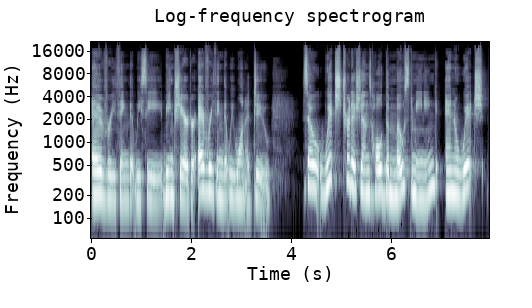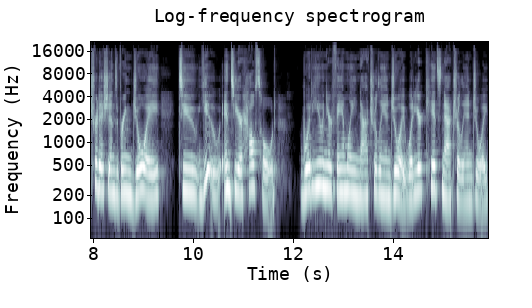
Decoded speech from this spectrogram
everything that we see being shared or everything that we want to do. So which traditions hold the most meaning and which traditions bring joy to you and to your household? What do you and your family naturally enjoy? What do your kids naturally enjoy?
